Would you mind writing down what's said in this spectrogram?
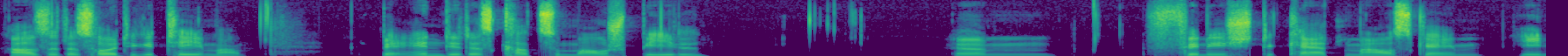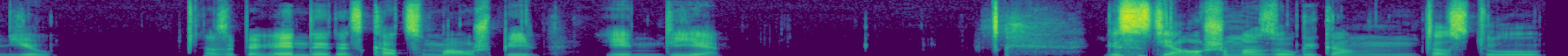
also das heutige Thema. Beende das Katz-und-Maus-Spiel. Ähm, finish the Cat-and-Mouse Game in you. Also beende das Katz-und-Maus-Spiel in dir. Ist es dir auch schon mal so gegangen, dass du,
